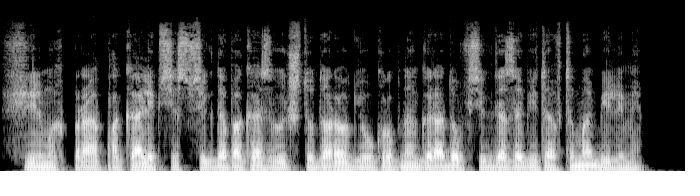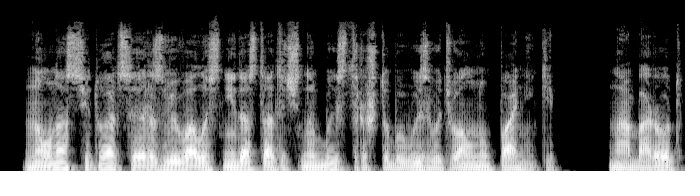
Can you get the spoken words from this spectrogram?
В фильмах про апокалипсис всегда показывают, что дороги у крупных городов всегда забиты автомобилями. Но у нас ситуация развивалась недостаточно быстро, чтобы вызвать волну паники. Наоборот,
